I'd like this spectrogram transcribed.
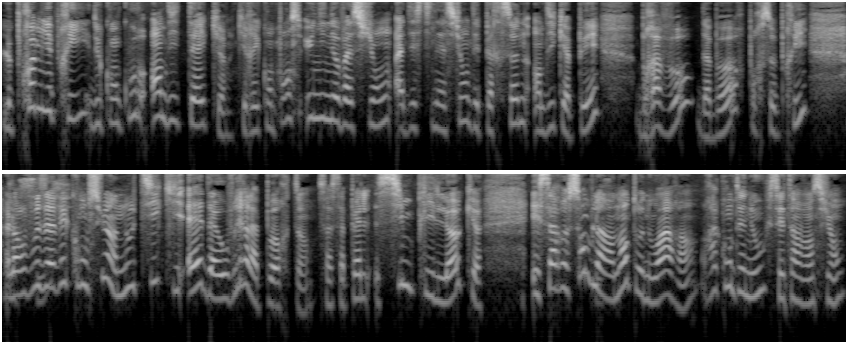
le premier prix du concours Handitech qui récompense une innovation à destination des personnes handicapées. Bravo d'abord pour ce prix. Alors vous avez conçu un outil qui aide à ouvrir la porte. Ça s'appelle Simply Lock et ça ressemble à un entonnoir. hein. Racontez-nous cette invention.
